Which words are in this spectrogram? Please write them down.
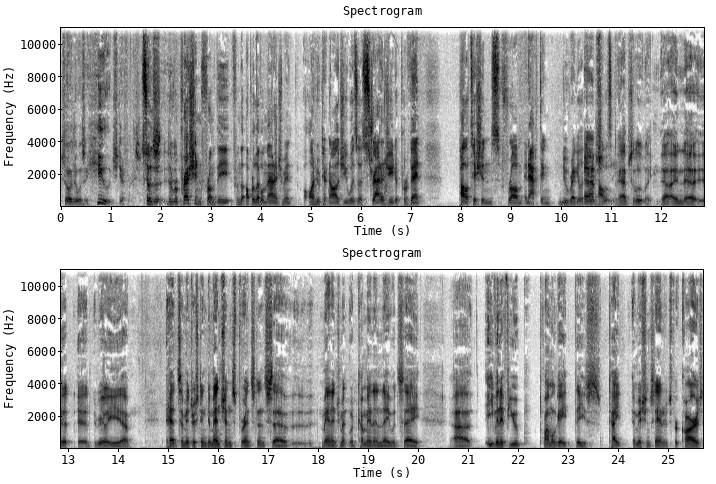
So there was a huge difference. So the, the repression from the from the upper level management on new technology was a strategy to prevent politicians from enacting new regulatory Absolutely. policy. Absolutely, yeah, and uh, it it really uh, had some interesting dimensions. For instance, uh, management would come in and they would say, uh, even if you promulgate these tight emission standards for cars,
